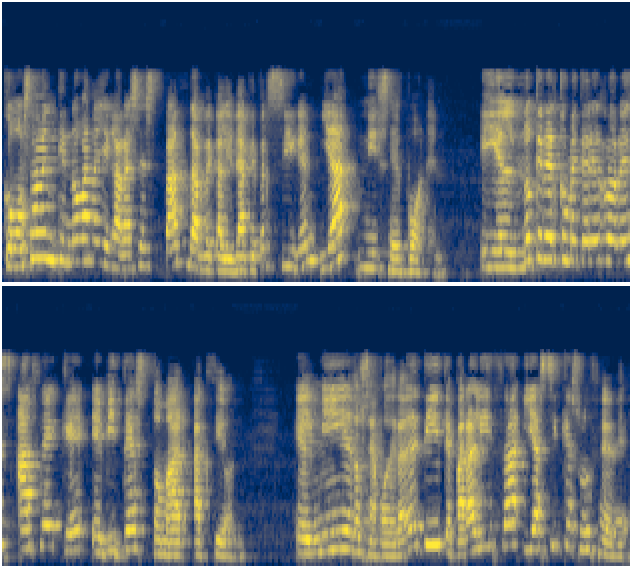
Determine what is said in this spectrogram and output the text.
Como saben que no van a llegar a ese estándar de calidad que persiguen, ya ni se ponen. Y el no querer cometer errores hace que evites tomar acción. El miedo se apodera de ti, te paraliza y así que sucede,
